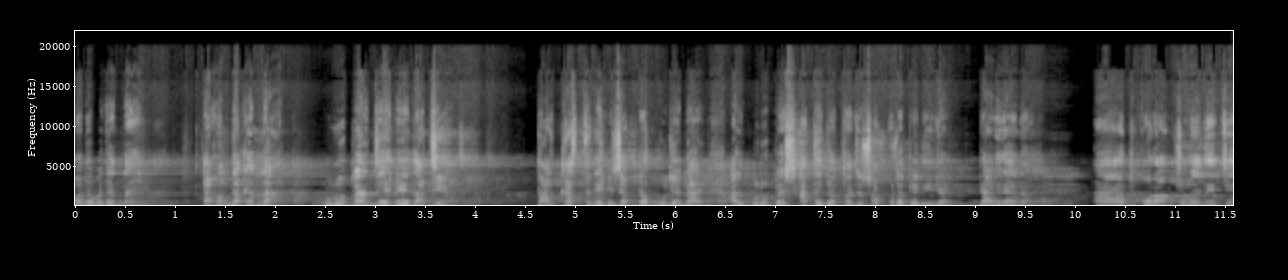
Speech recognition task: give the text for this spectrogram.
কথা বোঝেন নাই? এখন দেখেন না, গ্রুপের যে হেড আছে তার কাছ থেকে হিসাবটা বুঝে নেয় আর গ্রুপের সাথে যত আছে সব কটা পেরিয়ে যায়। জানে যায় না? হ্যাঁ কোরআন শুনে দিচ্ছি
